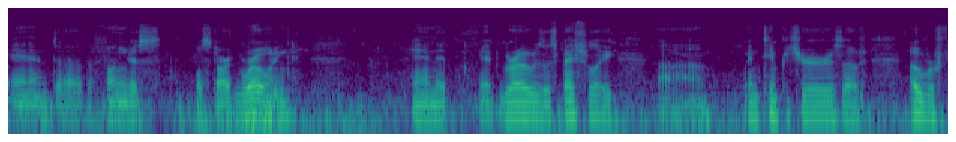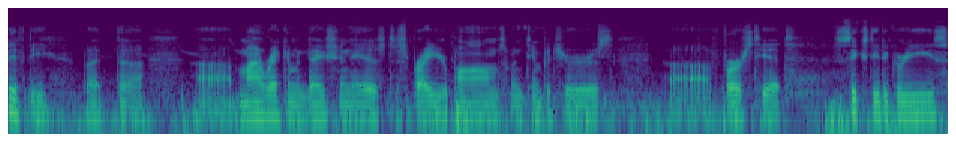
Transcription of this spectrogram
and the fungus will start growing and it, it grows especially uh, in temperatures of over 50, but uh, uh, my recommendation is to spray your palms when temperatures uh, first hit 60 degrees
